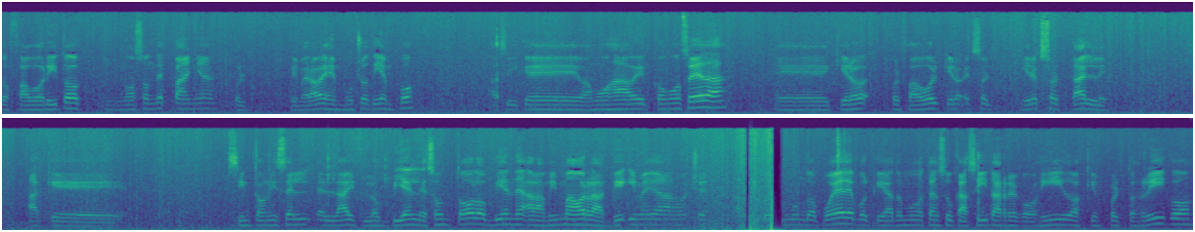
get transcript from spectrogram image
los favoritos no son de España por primera vez en mucho tiempo. Así que vamos a ver cómo se da. Eh, quiero, por favor, quiero, quiero exhortarle a que sintonicen el live los viernes. Son todos los viernes a la misma hora, a las 10 y media de la noche. Todo el mundo puede porque ya todo el mundo está en su casita recogido aquí en Puerto Rico.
